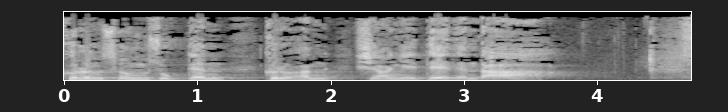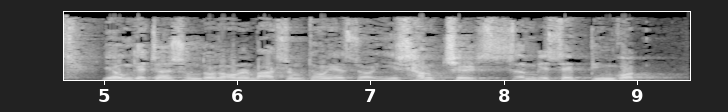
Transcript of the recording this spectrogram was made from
그런 성숙된 그러한 신앙이 돼야 된다. 영계전 성도는 오늘 말씀을 통해서 237 서밋의 빈 곳,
